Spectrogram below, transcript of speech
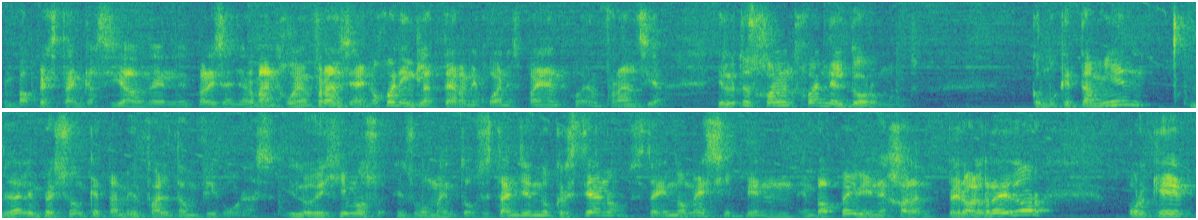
Mbappé está encasillado en el, Paris Saint Germain, juega en Francia, ¿eh? no juega en Inglaterra ni juega en España, juega en Francia. Y el otro es Holland, juega en el Dortmund. Como que también me da la impresión que también faltan figuras. Y lo dijimos en su momento: se están yendo Cristiano, se está yendo Messi, viene Mbappé, viene Holland. Pero alrededor, porque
